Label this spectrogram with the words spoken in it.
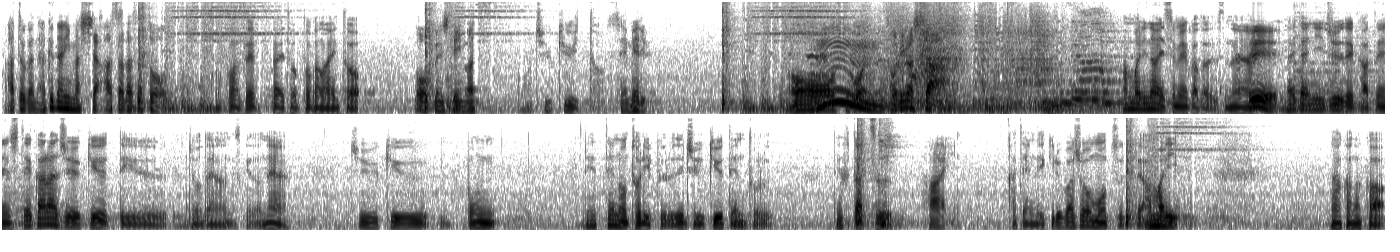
後がなくなりました浅田佐藤。ここは絶対取っとかないとオープンしています。19いった。攻める。おおすごい。取りました。あんまりない攻め方ですね、ええ、大体20で加点してから19っていう状態なんですけどね。19本入れてのトリプルで19点取る。で2つ加点できる場所を持つってあんまりなかなか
